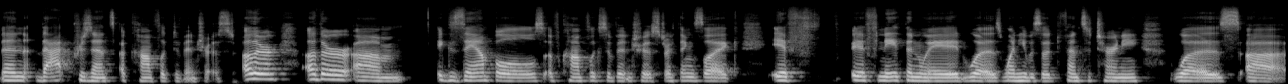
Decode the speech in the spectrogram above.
then that presents a conflict of interest. Other other um, examples of conflicts of interest are things like if if Nathan Wade was, when he was a defense attorney, was uh,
